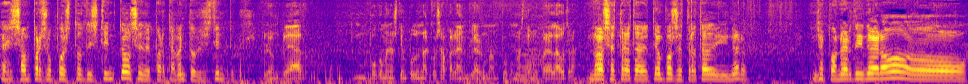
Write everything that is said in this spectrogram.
eh, son presupuestos distintos y departamentos distintos. Pero emplear un poco menos tiempo de una cosa para emplear un poco más tiempo para la otra. No se trata de tiempo, se trata de dinero. De poner dinero,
